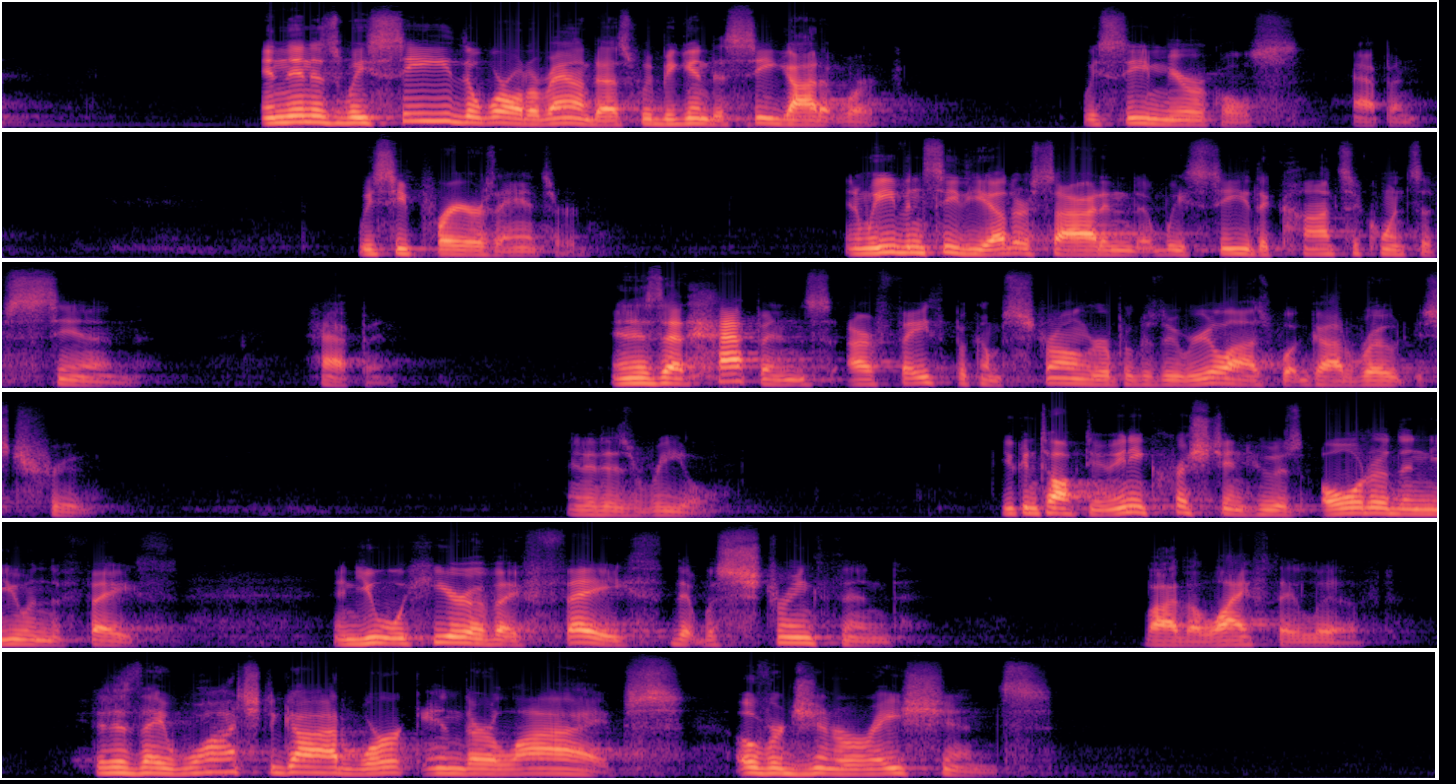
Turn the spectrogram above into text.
And then as we see the world around us, we begin to see God at work. We see miracles happen. We see prayers answered. And we even see the other side, and we see the consequence of sin happen. And as that happens, our faith becomes stronger because we realize what God wrote is true. And it is real. You can talk to any Christian who is older than you in the faith, and you will hear of a faith that was strengthened by the life they lived. That as they watched God work in their lives over generations,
